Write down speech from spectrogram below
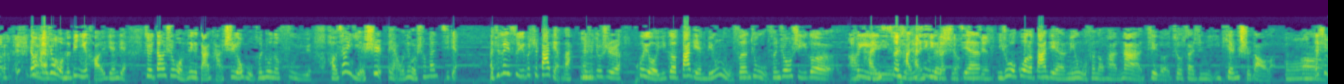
然后，但是我们比你好一点点，就是当时我们那个打卡是有五分钟的富余，好像也是，哎呀，我那会儿上班几点？啊，就类似于吧，是八点吧，但是就是会有一个八点零五分，就五分钟是一个可以算是弹性性的时间。你如果过了八点零五分的话，那这个就算是你一天迟到了。哦，但是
